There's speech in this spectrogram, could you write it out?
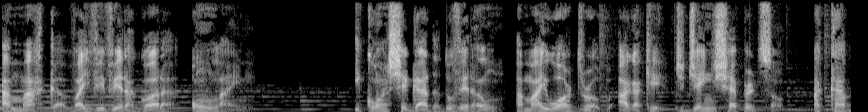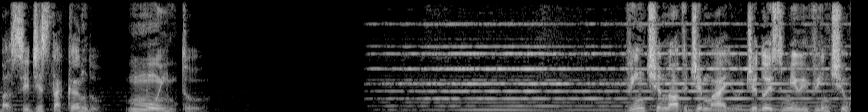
A marca vai viver agora online. E com a chegada do verão, a My Wardrobe HQ de Jane Shepherdson acaba se destacando muito. 29 de maio de 2021,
